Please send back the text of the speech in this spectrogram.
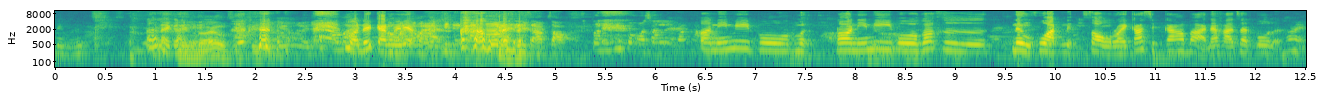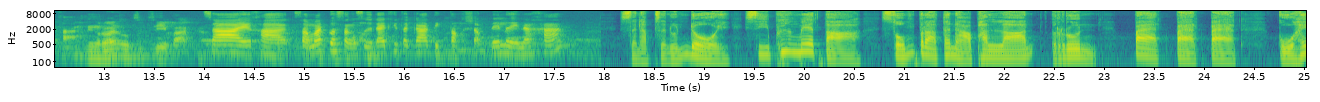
หนึ่งอะไรกันหนึ่งร้อยหกสิบสี่มาด้วยกันไหมเนี่ยมาทีในการสามสองตอนนี้มีโปรโมชั่นอะไรบ้างคะตอนนี้มีโปรตอนนี้มีโปรก็คือ 1 ขวด 299 บาทนะคะ จัดโปรเหลือเท่าไหร่คะหนึ่งร้อยหกสิบสี่บาทครับใช่ค่ะ สามารถกดสั่งซื้อได้ที่ตะกร้า TikTok Shop ได้เลยนะคะ สนับสนุนโดย สีพึ่งเมตตา สมปรารถนาพันล้าน รุ่น 888 กูให้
